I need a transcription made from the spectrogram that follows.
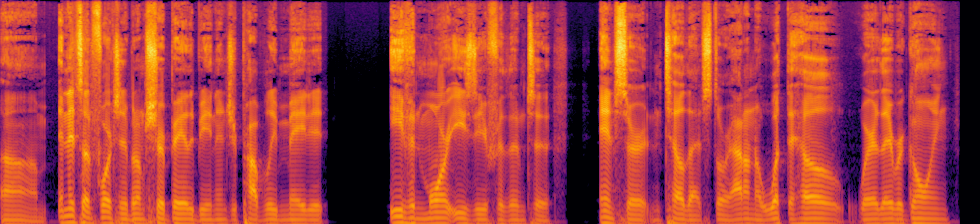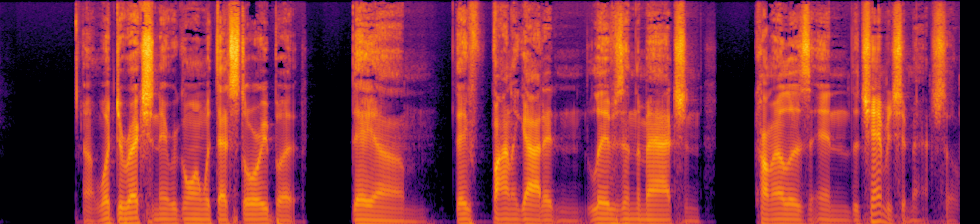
um, and it's unfortunate, but I'm sure Bayley being injured probably made it even more easier for them to insert and tell that story. I don't know what the hell where they were going, uh, what direction they were going with that story, but they um they finally got it and lives in the match and Carmella's in the championship match. So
